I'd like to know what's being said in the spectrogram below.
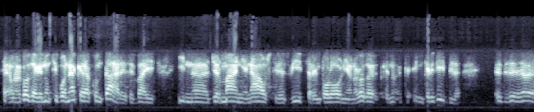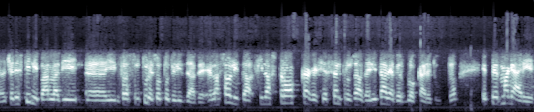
È una cosa che non si può neanche raccontare se vai in eh, Germania, in Austria, in Svizzera, in Polonia, è una cosa che è incredibile. Eh, Celestini parla di eh, infrastrutture sottoutilizzate, è la solita filastrocca che si è sempre usata in Italia per bloccare tutto e per magari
